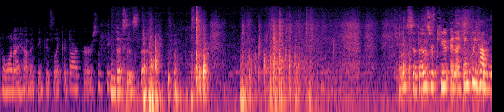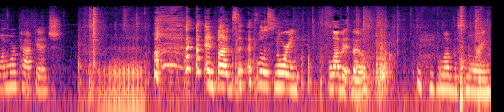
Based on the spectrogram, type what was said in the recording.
the one I have, I think is like a darker or something. This is the. Okay, so those are cute, and I think we have one more package. and bugs, a little snoring. Love it though. Love the snoring.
